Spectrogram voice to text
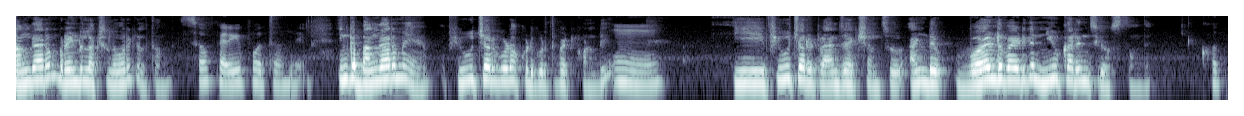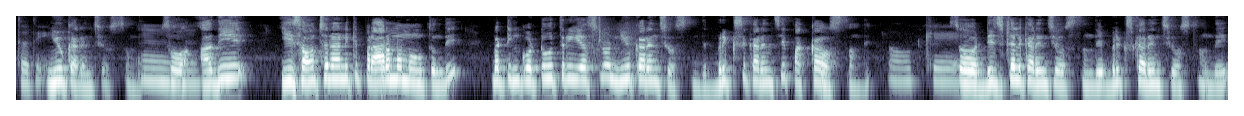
బంగారం రెండు లక్షల వరకు వెళ్తుంది సో పెరిగిపోతుంది ఇంకా బంగారమే ఫ్యూచర్ కూడా ఒకటి గుర్తుపెట్టుకోండి. ఈ ఫ్యూచర్ ట్రాన్సాక్షన్స్ అండ్ వరల్డ్ వైడ్గా న్యూ కరెన్సీ వస్తుంది. కొత్తది. న్యూ కరెన్సీ వస్తుంది. సో అది ఈ సంవత్సరానికి ప్రారంభం అవుతుంది బట్ ఇంకో టూ త్రీ ఇయర్స్లో న్యూ కరెన్సీ వస్తుంది. బ్రిక్స్ కరెన్సీ పక్కా వస్తుంది. ఓకే. సో డిజిటల్ కరెన్సీ వస్తుంది బ్రిక్స్ కరెన్సీ వస్తుంది.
